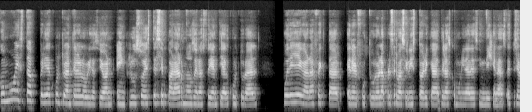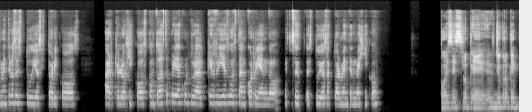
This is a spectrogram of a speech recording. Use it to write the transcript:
¿cómo esta pérdida cultural ante la globalización e incluso este separarnos de nuestra identidad cultural puede llegar a afectar en el futuro la preservación histórica de las comunidades indígenas, especialmente los estudios históricos, arqueológicos, con toda esta pérdida cultural? ¿Qué riesgo están corriendo estos estudios actualmente en México? Pues es lo que yo creo que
